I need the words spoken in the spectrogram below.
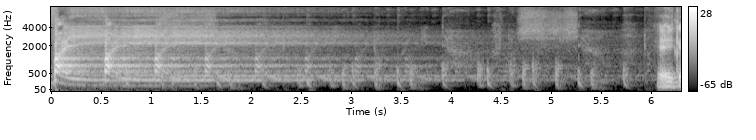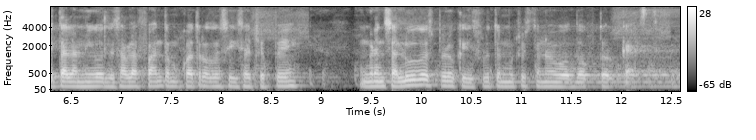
Bye. Bye. Hey, ¿qué tal amigos? Les habla Phantom 426HP. Un gran saludo, espero que disfruten mucho este nuevo Doctor Cast.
